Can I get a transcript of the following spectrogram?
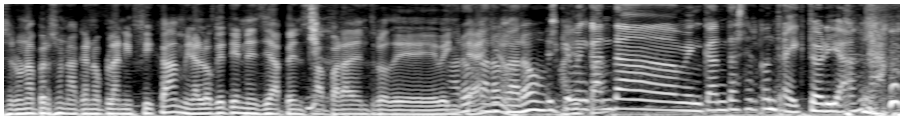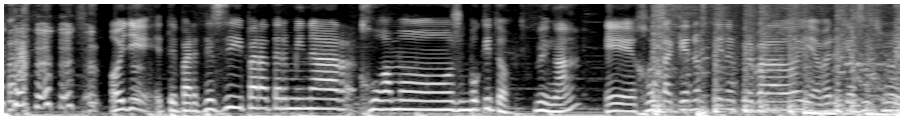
ser una persona que no planifica, mira lo que tienes ya pensado para dentro de 20 Claro, claro, años. claro. Es que Ahí me está. encanta me encanta ser contradictoria. Oye, ¿te parece si para terminar jugamos un poquito? Venga. Eh, Jota, ¿qué nos tienes preparado hoy? A ver qué has hecho hoy.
